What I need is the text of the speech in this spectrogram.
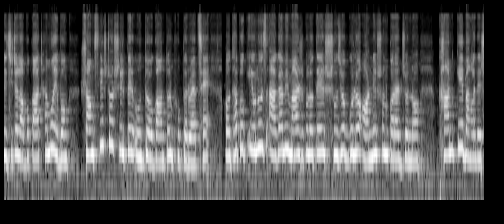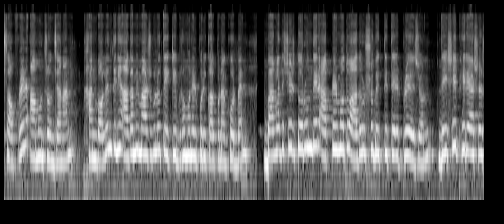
ডিজিটাল অবকাঠামো এবং সংশ্লিষ্ট শিল্পের উদ্যোগ অন্তর্ভুক্ত রয়েছে। অধ্যাপক ইউনুস আগামী মাসগুলোতে সুযোগগুলো অন্বেষণ করার জন্য খানকে বাংলাদেশ সফরের আমন্ত্রণ জানান। খান বলেন, তিনি আগামী মাসগুলোতে একটি ভ্রমণের পরিকল্পনা করবেন। বাংলাদেশের তরুণদের আপনার মতো আদর্শ ব্যক্তিত্বের প্রয়োজন। দেশে ফিরে আসার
